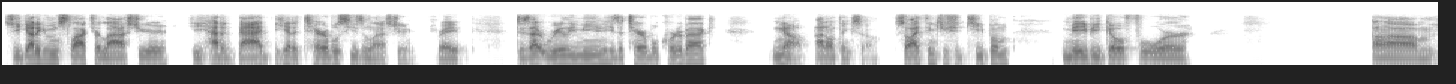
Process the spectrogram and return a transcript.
So you got to give him slack for last year. He had a bad, he had a terrible season last year, right? Does that really mean he's a terrible quarterback? No, I don't think so. So I think you should keep him. Maybe go for um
